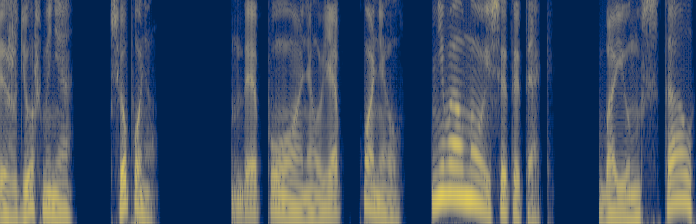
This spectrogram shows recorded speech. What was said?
ждешь меня. Все понял?» «Да понял, я понял. Не волнуйся ты так». Баюн встал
